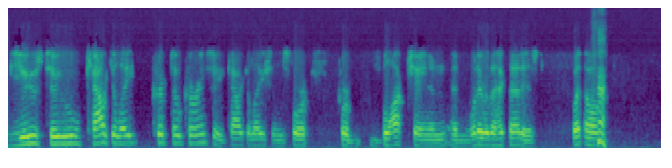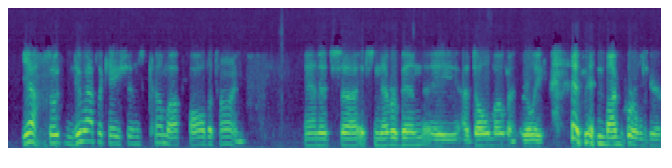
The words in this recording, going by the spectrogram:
used to calculate cryptocurrency calculations for for blockchain and, and whatever the heck that is. But um, yeah, so new applications come up all the time, and it's uh, it's never been a, a dull moment really in my world here.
